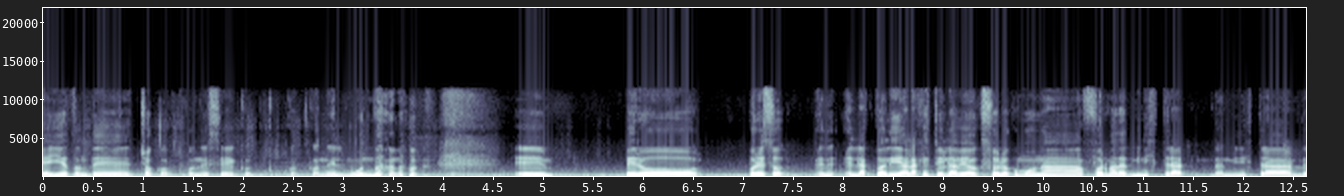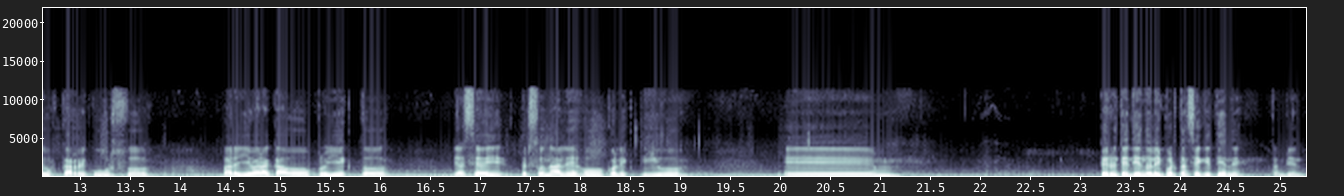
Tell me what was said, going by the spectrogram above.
ahí es donde choco con, ese, con, el mundo. Eh, pero por eso, en, en, la actualidad la gestión la veo solo como una forma de administrar, de administrar, de buscar recursos, para llevar a cabo proyectos, ya sea personales o colectivos, eh, pero entendiendo la importancia que tiene también,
